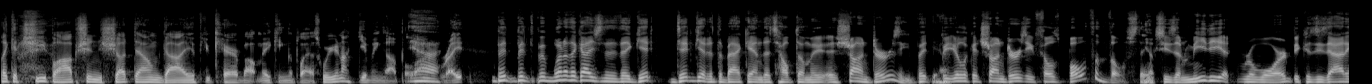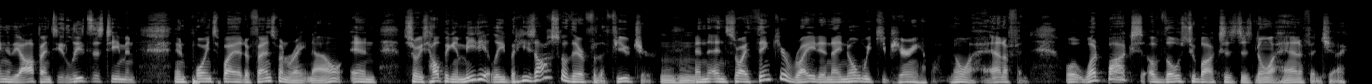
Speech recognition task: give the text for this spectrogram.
like a cheap option shutdown guy, if you care about making the playoffs, where you're not giving up a Yeah. lot, right? But but but one of the guys that they get did get at the back end that's helped them is Sean Durzi. But but you look at Sean Durzi fills both of those things. Yep. He's an immediate reward because he's adding in the offense. He leads this team in in points by a defenseman right now, and so he's helping immediately. But he's also there for the future. Mhm. And and so I think you're right. And I know we keep hearing about Noah Hanifin. Well, what box of those two boxes does Noah Hanifin check?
